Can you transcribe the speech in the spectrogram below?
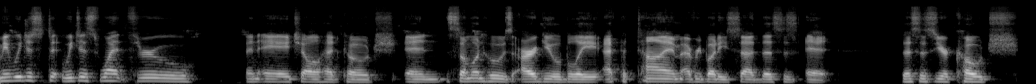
mean, we just we just went through an AHL head coach and someone who's arguably at the time everybody said this is it. This is your coach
